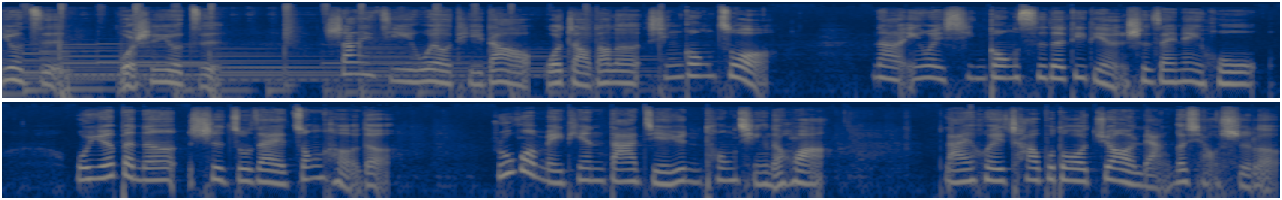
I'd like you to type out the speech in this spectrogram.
柚子，我是柚子。上一集我有提到我找到了新工作，那因为新公司的地点是在内湖，我原本呢是住在中和的。如果每天搭捷运通勤的话，来回差不多就要两个小时了。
